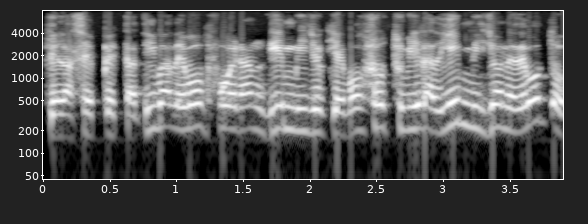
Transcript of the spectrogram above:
Que las expectativas de Vox fueran 10 millones, que Vox obtuviera 10 millones de votos.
